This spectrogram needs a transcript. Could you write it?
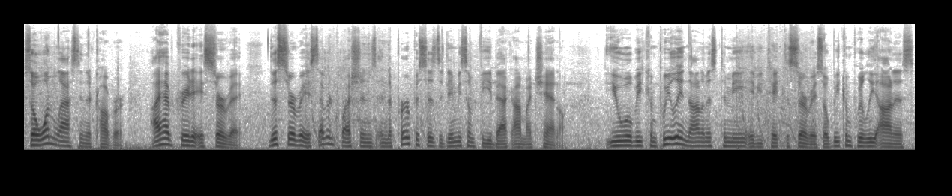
So one last thing to cover. I have created a survey. This survey is 7 questions and the purpose is to give me some feedback on my channel. You will be completely anonymous to me if you take the survey, so be completely honest.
